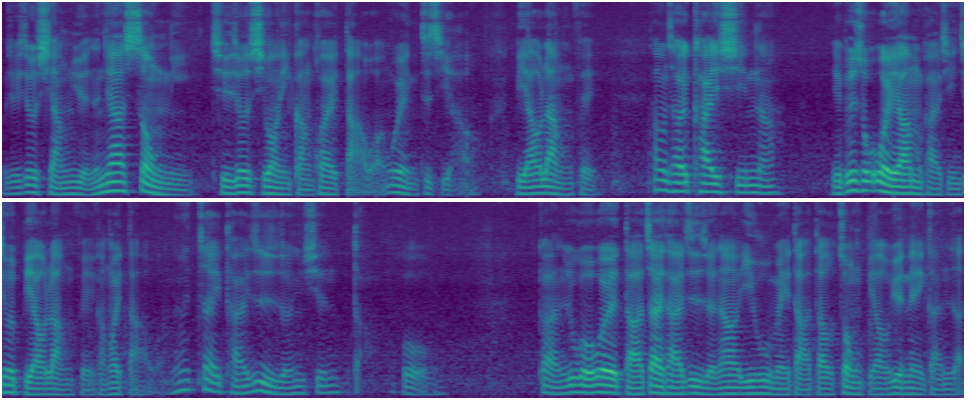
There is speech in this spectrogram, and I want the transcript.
我觉得就相远，人家送你，其实就是希望你赶快打完，为你自己好，不要浪费，他们才会开心呐、啊。也不是说为了他们开心，就不要浪费，赶快打完。因为在台日人先打哦，干，如果为了打在台日人，然后医护没打到中标院内感染，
